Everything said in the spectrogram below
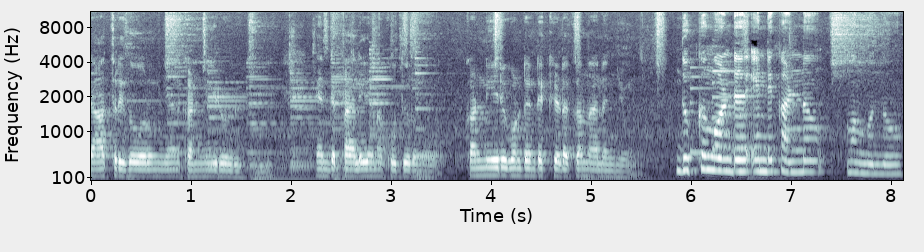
രാത്രി തോറും ഞാൻ കണ്ണീരൊഴുക്കി. എന്റെ തലയിണ കുതിർന്നു. കണ്ണീര് കൊണ്ട് എന്റെ കിടക്ക നനഞ്ഞു. ദുഃഖം കൊണ്ട് എന്റെ കണ്ണ് മങ്ങുന്നു.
